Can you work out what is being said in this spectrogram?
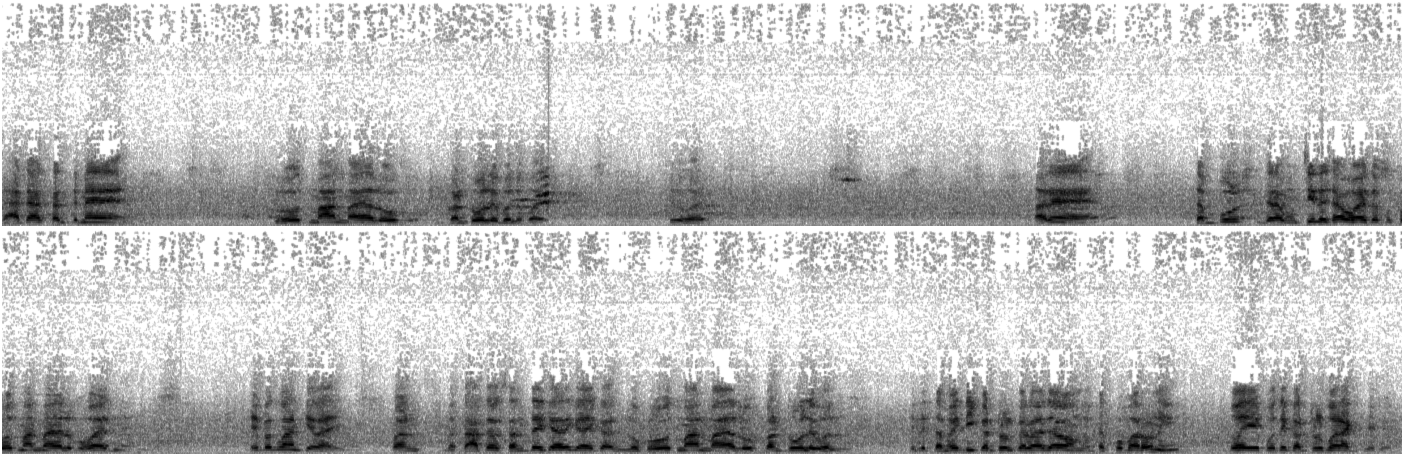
સાચા સંત ને ક્રોધ માન માયા લોભ કંટ્રોલેબલ હોય. શું હોય? અને સંપૂર્ણ જરા ઊંચી દશા હોય તો ક્રોધ માન માયા હોય જ નહીં. એ ભગવાન કહેવાય. પણ સાચો સંતે ક્યારે કહેવાય કે લો- માયા લોભ કંટ્રોલેબલ એટલે તમે ડી કંટ્રોલ કરવા જાઓ આમ ધક્કો મારો નહીં તો એ પોતે કંટ્રોલમાં રાખી શકે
